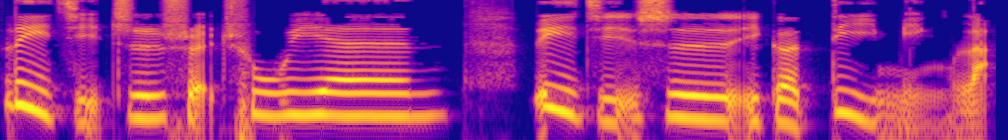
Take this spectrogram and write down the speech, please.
利己之水出焉，利己是一个地名啦，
